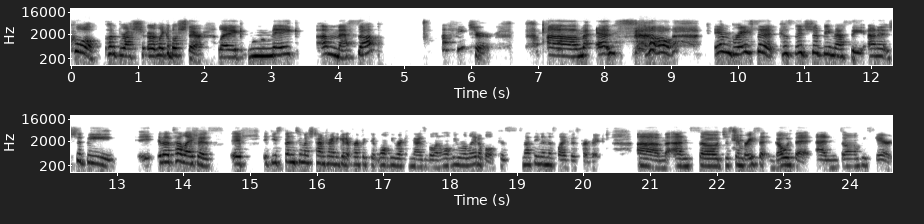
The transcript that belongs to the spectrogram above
Cool. Put a brush or like a bush there. Like make a mess up a feature. Um, and so embrace it because it should be messy and it should be that's how life is if if you spend too much time trying to get it perfect it won't be recognizable and it won't be relatable because nothing in this life is perfect um, and so just embrace it and go with it and don't be scared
